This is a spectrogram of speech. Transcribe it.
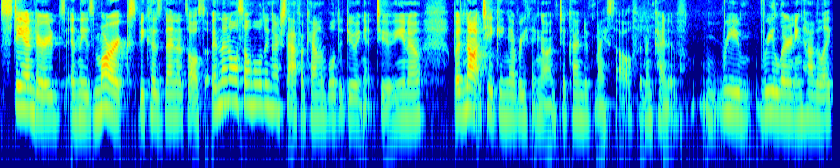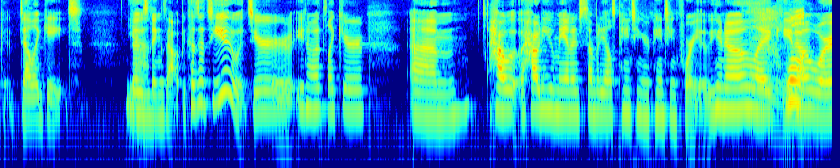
standards and these marks because then it's also and then also holding our staff accountable to doing it too, you know, but not taking everything on to kind of myself and then kind of re relearning how to like delegate yeah. those things out because it's you, it's your, you know, it's like your um how how do you manage somebody else painting your painting for you you know like you well, know or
